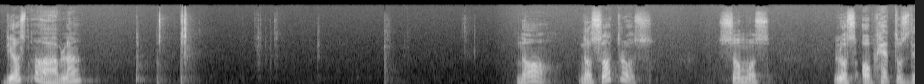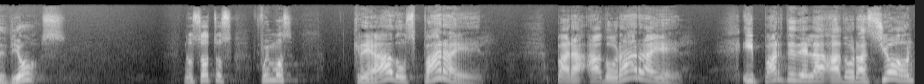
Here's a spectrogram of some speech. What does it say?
Dios no habla. No, nosotros somos los objetos de Dios. Nosotros fuimos creados para Él, para adorar a Él. Y parte de la adoración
